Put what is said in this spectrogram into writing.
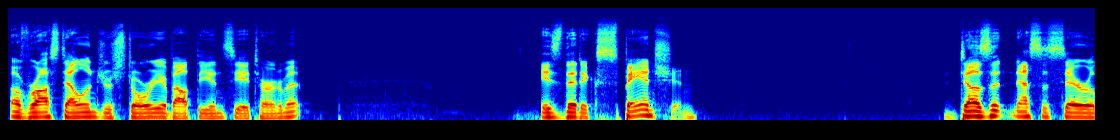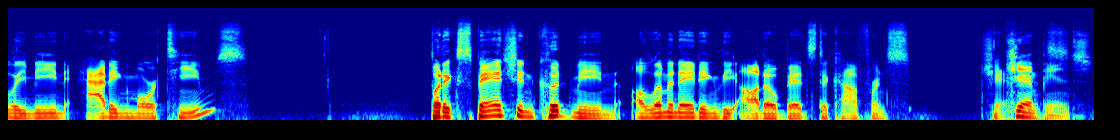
of Ross Dellinger's story about the NCAA tournament is that expansion doesn't necessarily mean adding more teams, but expansion could mean eliminating the auto bids to conference champions. Champions.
